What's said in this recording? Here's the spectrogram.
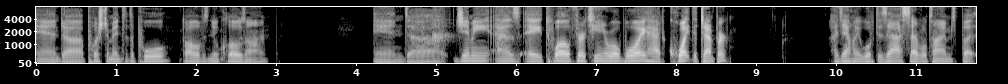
and uh, pushed him into the pool with all of his new clothes on. And uh, Jimmy, as a 12, 13 year old boy, had quite the temper. I definitely whooped his ass several times, but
